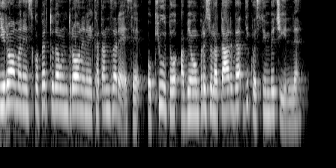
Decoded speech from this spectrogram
Piromane scoperto da un drone nel Catanzarese. Occhiuto, abbiamo preso la targa di questo imbecille.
